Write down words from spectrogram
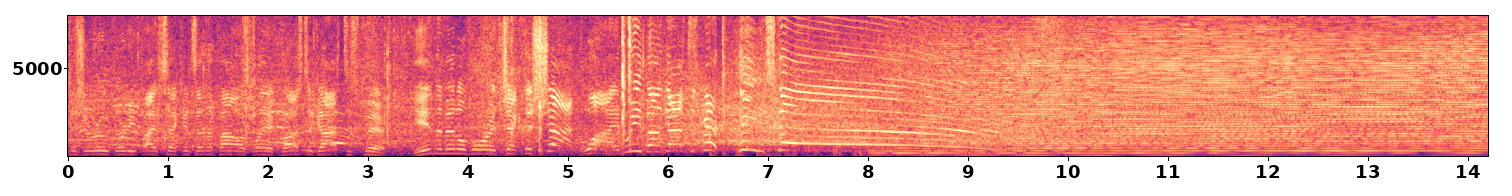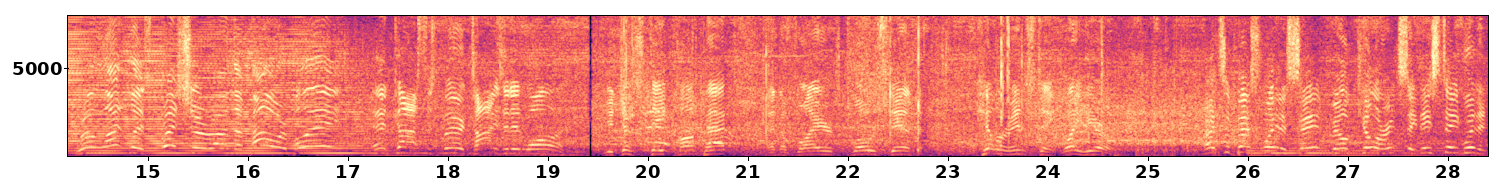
to Giroux, 35 seconds on the power play across to Gostisbehere. In the middle, Voracek, the shot, wide, rebound, Gostisbehere, he scores! Relentless pressure on the power play, and Gostisbehere ties it at one. You just stay compact, and the Flyers closed in. Killer instinct right here. That's the best way to say it, Bill. Killer instinct. They stayed with it.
